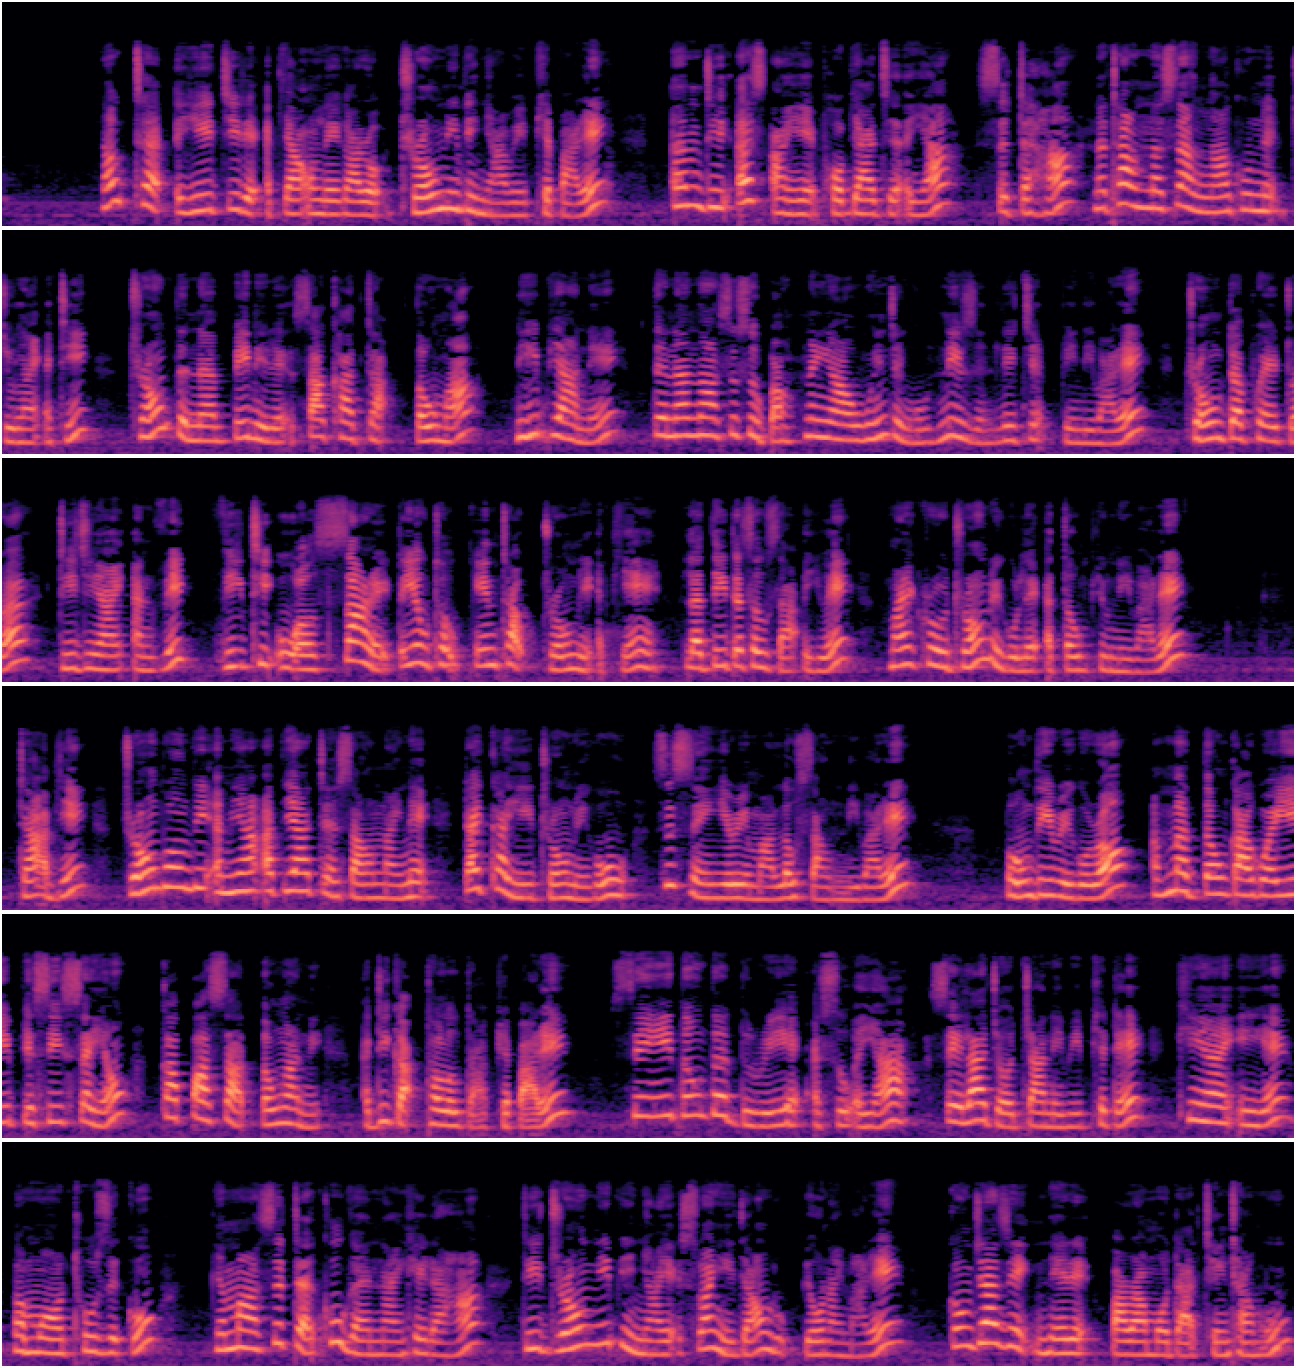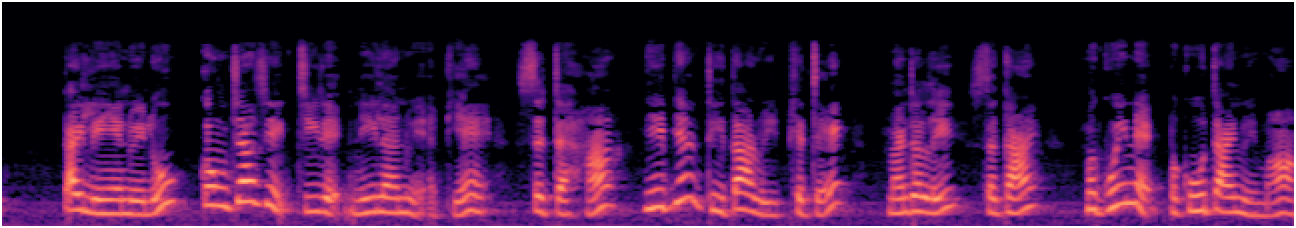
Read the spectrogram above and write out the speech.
နောက်ထပ်အရေးကြီးတဲ့အပြောင်းအလဲကတော့ drone နည်းပညာပဲဖြစ်ပါတယ်။ MDSI ရဲ့ဖော်ပြချက်အရစစ်တပ်ဟာ2025ခုနှစ်ဇူလိုင်အထိ drone သင်တန်းပေးနေတဲ့စခတ3မှာနီးပြနဲ့သင်တန်းသားစုစုပေါင်း200ဝန်းကျင်ကိုနေ့စဉ်လေ့ကျင့်ပေးနေပါတယ်။ drone တပ်ဖွဲ့အတွက် DJI Anvic VTOL စတဲ့တရုတ်ထုတ်ကင်းထောက် drone တွေအပြင်လက်သီးတဆုပ်စာအရွယ် micro drone တွေကိုလည်းအသုံးပြုနေပါတယ်။ဒါအပြင် drone ပုံးသီးအများအပြားတင်ဆောင်နိုင်တဲ့ တိုက်ခိုက်ရေး drone တွေကိုစစ်စင်ရေးတွေမှာလှုပ်ဆောင်နေပါတယ်။ဘုံသီးတွေကိုတော့ အမှတ်3ကာကွယ်ရေးပစ္စည်းစက်ရုံ ကပစ3ကနေ အဓိက ထုတ်လုပ်တာ ဖြစ်ပါတယ်။စင်ရေးသုံးသက်သူတွေရဲ့ အဆိုအရစေလကျော်ကြာနေပြီဖြစ်တဲ့ KIA ရဲ့ဗမော်ထိုးစစ်ကို မြန်မာစစ်တပ် ခုခံနိုင်ခဲ့တာဟာ ဒီ drone နည်းပညာရဲ့ စွမ်းရည်ကြောင့်လို့ ပြောနိုင်ပါတယ်။ကုန်ကြစိတ်နေတဲ့ ပါရာမော်တာချိန်ချောက်မှု တိုက်လေရင်တွေလိုကုန်ကြစိတ်ကြီးတဲ့နေလန်းတွေအပြင်စစ်တပ်ဟာမြေပြန့်ဒေသတွေဖြစ်တဲ့မန္တလေး၊စကိုင်း၊မကွေးနဲ့ပဲခူးတိုင်းတွေမှာ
